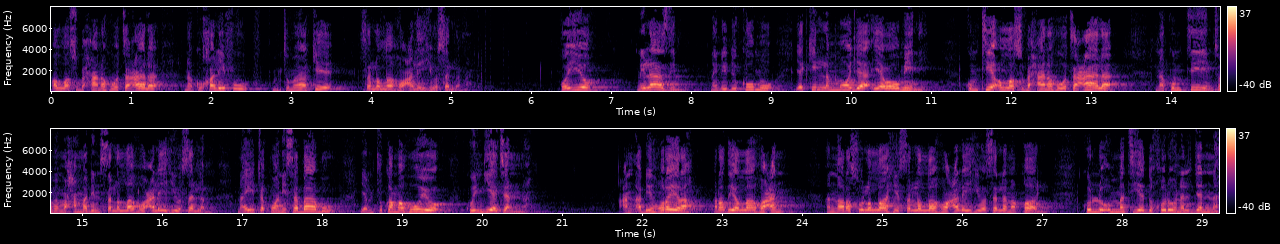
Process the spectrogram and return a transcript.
Allah subhanahu wa ta'ala na kukhalifu mtume wake sallallahu alayhi wasallam. Kwa hiyo ni lazim na ni jukumu ya kila mmoja ya waumini kumtii Allah subhanahu wa ta'ala na kumtii mtume Muhammadin sallallahu alayhi wasallam na hii itakuwa ni sababu ya mtu kama huyo kuingia janna. An abi huraira radiyallahu anhu anna rasulullah sallallahu alayhi wasallam qala kullu ummati yadkhuluna aljanna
